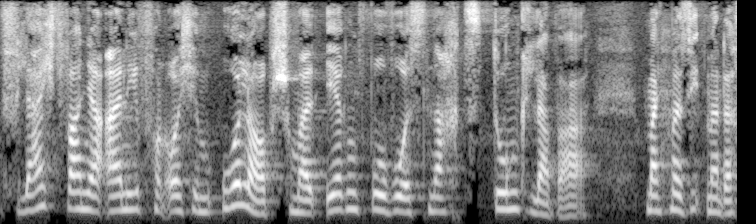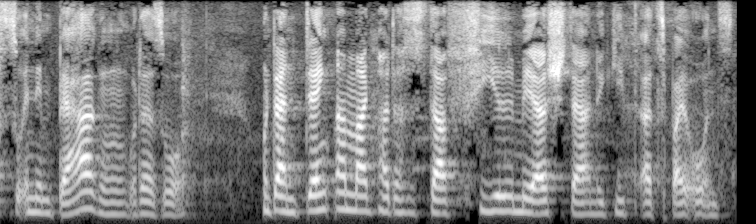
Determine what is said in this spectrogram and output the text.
Vielleicht waren ja einige von euch im Urlaub schon mal irgendwo, wo es nachts dunkler war. Manchmal sieht man das so in den Bergen oder so. Und dann denkt man manchmal, dass es da viel mehr Sterne gibt als bei uns.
